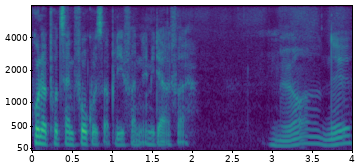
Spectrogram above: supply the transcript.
100% Fokus abliefern im Idealfall. Ja, nee.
